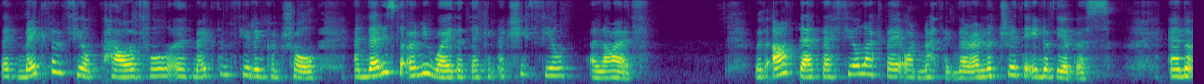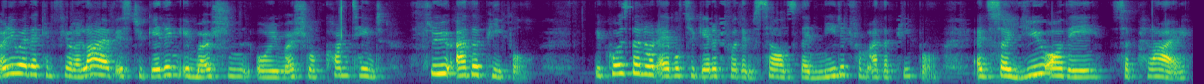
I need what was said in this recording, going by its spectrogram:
that make them feel powerful, that make them feel in control, and that is the only way that they can actually feel alive. Without that, they feel like they are nothing. They're literally at the end of the abyss. And the only way they can feel alive is to getting emotion or emotional content through other people. Because they're not able to get it for themselves, they need it from other people. And so you are their supply.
